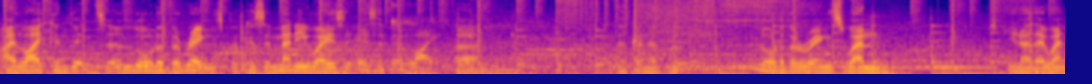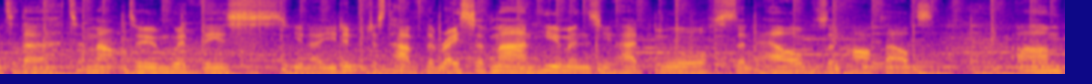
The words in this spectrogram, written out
I likened it to Lord of the Rings because in many ways it is a bit like the the kind of Lord of the Rings when you know they went to the to Mount Doom with these you know you didn't just have the race of man humans you had dwarfs and elves and half elves um,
